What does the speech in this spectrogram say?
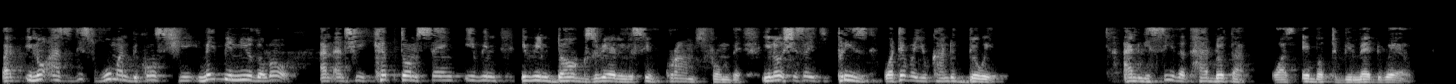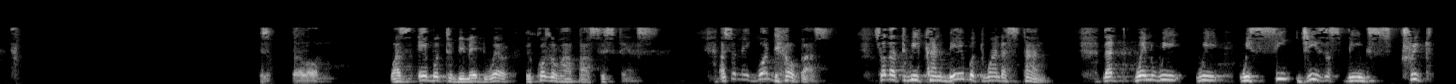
But, you know, as this woman, because she maybe knew the law, and, and she kept on saying, even, even dogs really receive crumbs from the, you know, she said, please, whatever you can do, do it. And we see that her daughter was able to be made well. The Lord was able to be made well because of her persistence. And so may God help us so that we can be able to understand that when we, we, we see Jesus being strict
